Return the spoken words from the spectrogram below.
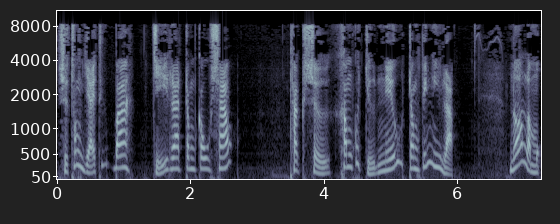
sự thông giải thứ ba chỉ ra trong câu 6. Thật sự không có chữ nếu trong tiếng Hy Lạp. Nó là một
